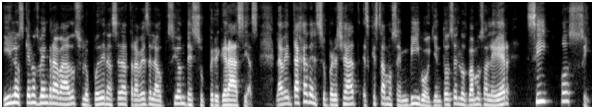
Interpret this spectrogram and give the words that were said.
y los que nos ven grabados lo pueden hacer a través de la opción de super gracias. La ventaja del super chat es que estamos en vivo y entonces los vamos a leer sí o sí.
